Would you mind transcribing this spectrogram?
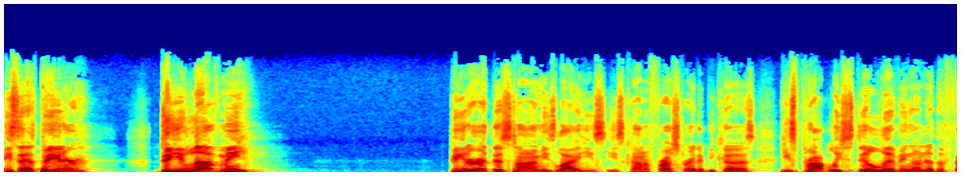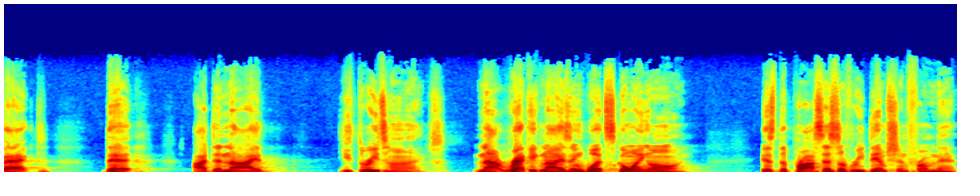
He says, Peter, do you love me? Peter, at this time, he's like, he's, he's kind of frustrated because he's probably still living under the fact that I denied you three times. Not recognizing what's going on is the process of redemption from that.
